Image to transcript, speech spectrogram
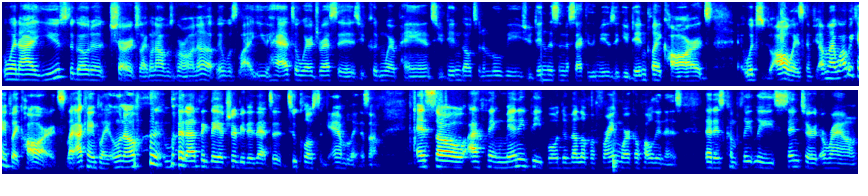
when I used to go to church, like when I was growing up, it was like you had to wear dresses, you couldn't wear pants, you didn't go to the movies, you didn't listen to secular music, you didn't play cards, which always confused. I'm like, why we can't play cards? Like I can't play Uno, but I think they attributed that to too close to gambling or something. And so I think many people develop a framework of holiness that is completely centered around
